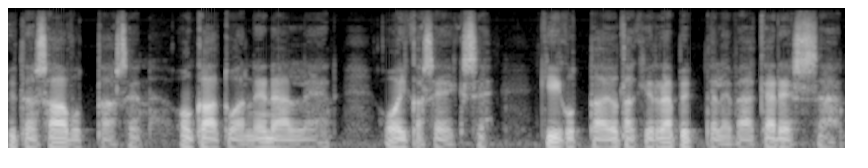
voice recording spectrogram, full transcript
Nyt hän saavuttaa sen, on kaatua nenälleen, oikaseekse – kiikuttaa jotakin räpyttelevää kädessään.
